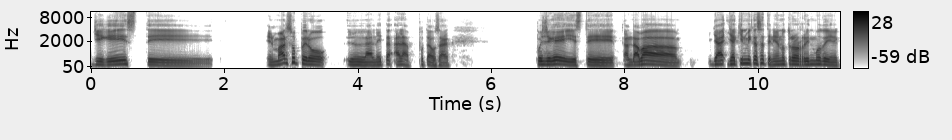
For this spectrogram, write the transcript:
llegué este en marzo, pero la neta, a la puta, o sea, pues llegué y este andaba ya, ya aquí en mi casa tenían otro ritmo de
